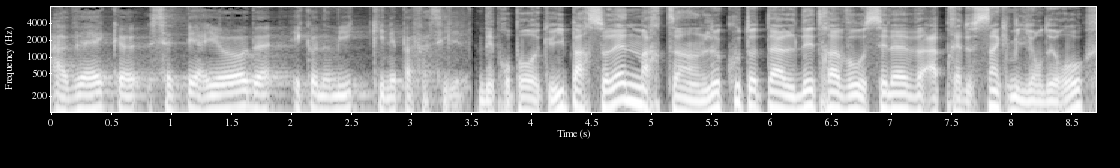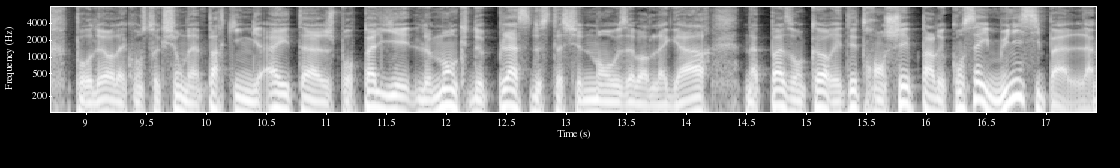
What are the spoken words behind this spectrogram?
avec euh, cette période économique qui n'est pas facile. Des propos recueillis par Solène Martin. Le coût total des travaux s'élève à près de 5 millions d'euros. Pour l'heure, la construction d'un parking à étage pour pallier le manque de places de stationnement aux abords de la gare n'a pas encore été tranchée par le conseil municipal.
